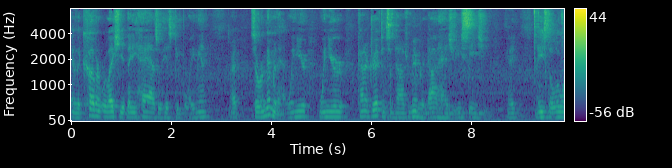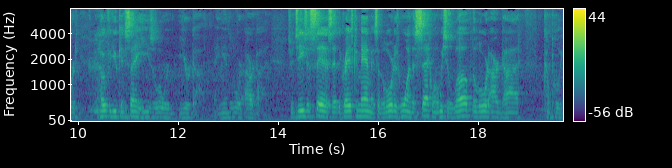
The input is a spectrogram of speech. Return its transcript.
and the covenant relationship that He has with His people. Amen. Right. So remember that when you're when you're kind of drifting, sometimes remember that God has you. He sees you. Okay. He's the Lord. And hopefully, you can say He's the Lord, your God. Amen. The Lord, our God. So Jesus says that the greatest commandment is that the Lord is one. The second one, we should love the Lord our God completely.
